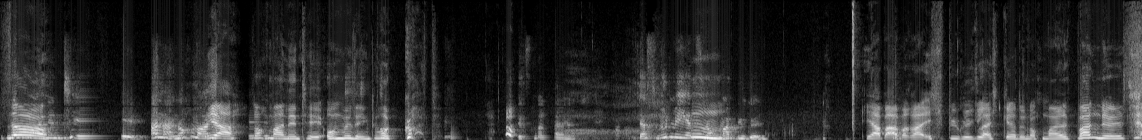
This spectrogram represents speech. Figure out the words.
So, Nochmal einen Tee. Anna, nochmal. ja, nochmal den Tee, unbedingt. Oh Gott. Das würden wir jetzt Hm. noch nochmal bügeln. Ja, Barbara, ich bügel gleich gerne nochmal. Wandelt.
